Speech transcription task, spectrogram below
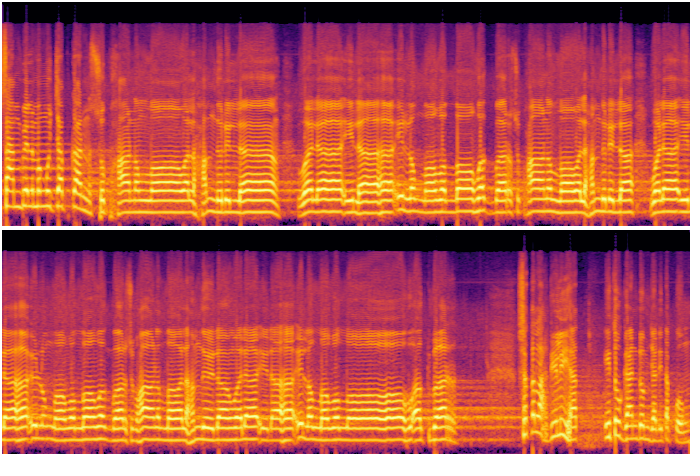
sambil mengucapkan subhanallah walhamdulillah wala ilaha illallah wallahu akbar subhanallah walhamdulillah wala ilaha illallah wallahu akbar subhanallah walhamdulillah wala ilaha illallah wallahu akbar setelah dilihat itu gandum jadi tepung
